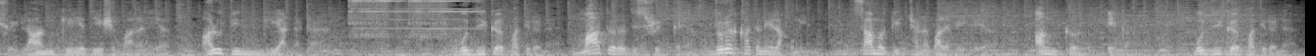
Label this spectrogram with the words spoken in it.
ශ්‍රී ලාංකේය දේශපාලනය අලුතින් ලියන්නට. බුද්ධික පතිරණ මාතර දිස්ත්‍රික්කය දුරකථනය ලකුණින් සමගි ජන බලවේගය අංක එක. බුද්ධික පතිරණ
